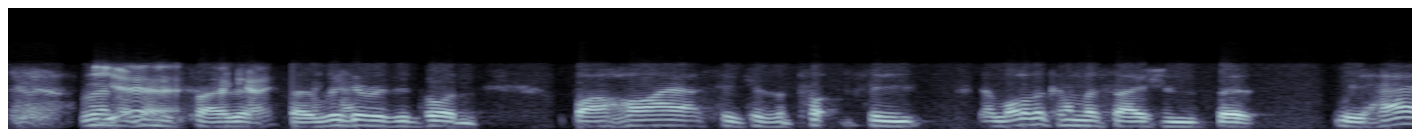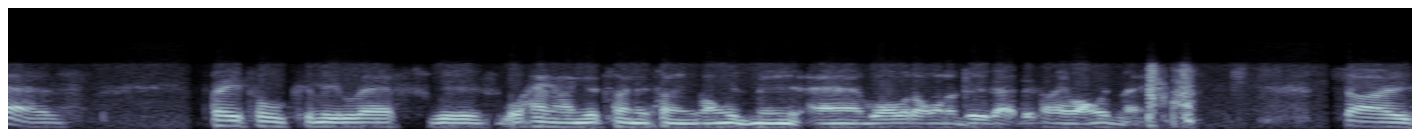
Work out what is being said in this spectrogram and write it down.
Remember Yeah, program. okay. So rigor is important. By higher, see, because the see a lot of the conversations that we have, people can be left with, well, hang on, you're telling me something wrong with me, and why would I want to do that? There's something wrong with me. So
